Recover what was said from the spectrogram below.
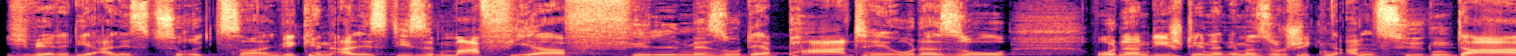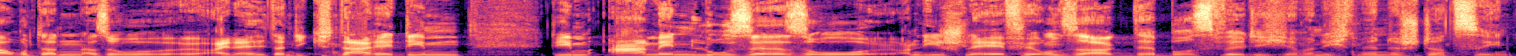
ich werde dir alles zurückzahlen. Wir kennen alles diese Mafia-Filme, so der Pate oder so, wo dann die stehen dann immer so schicken Anzügen da und dann, also äh, einer hält dann die Knarre dem, dem armen Loser so an die Schläfe und sagt, der Boss will dich aber nicht mehr in der Stadt sehen.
